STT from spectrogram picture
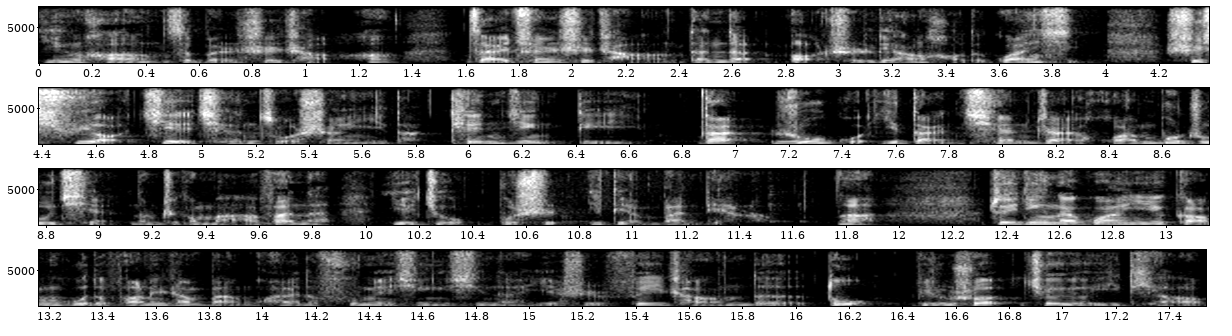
银行、资本市场、啊债券市场等等保持良好的关系，是需要借钱做生意的，天经地义。但如果一旦欠债还不出钱，那么这个麻烦呢也就不是一点半点了啊！最近呢，关于港股的房地产板块的负面信息呢也是非常的多，比如说就有一条，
